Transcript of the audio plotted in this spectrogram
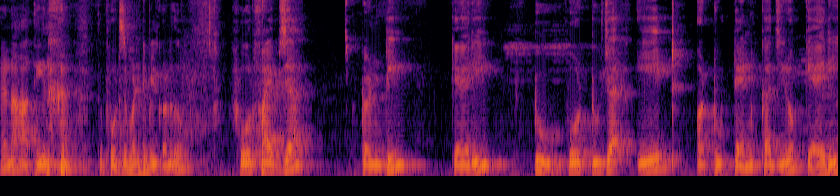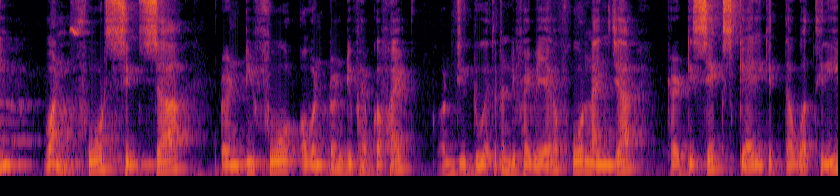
है ना? आती है ना? तो फोर से मल्टीपल कर दो। फोर फाइव जा twenty, carry two. Four two जा एट और टू टेन का zero, carry one. Four six जा ट्वेंटी फोर और वन ट्वेंटी फाइव का फाइव। और जी टू है तो ट्वेंटी फाइव आ जाएगा। फोर नाइन जा थर्टी सिक्स, कैरी कितना हुआ? थ्री।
